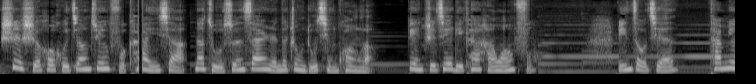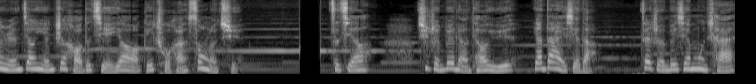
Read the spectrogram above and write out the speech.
是时候回将军府看一下那祖孙三人的中毒情况了，便直接离开韩王府。临走前，他命人将研制好的解药给楚寒送了去。子晴，去准备两条鱼，要大一些的，再准备些木柴，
